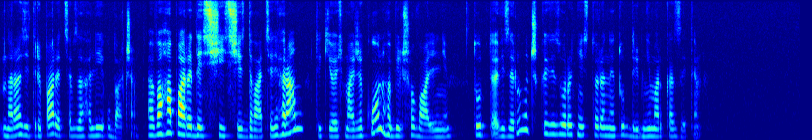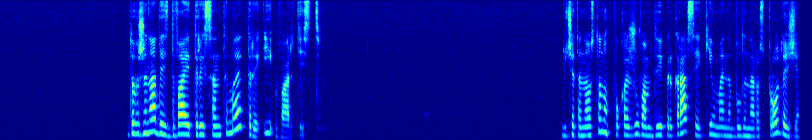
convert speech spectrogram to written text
наразі три пари це взагалі удача. Вага пари десь 6-6-20 грам, такі ось майже конго, більш овальні. Тут візеруночки зі зворотньої сторони, тут дрібні марказити. Довжина десь 2,3 см і вартість. Дівчата, наостанок покажу вам дві прикраси, які в мене були на розпродажі,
